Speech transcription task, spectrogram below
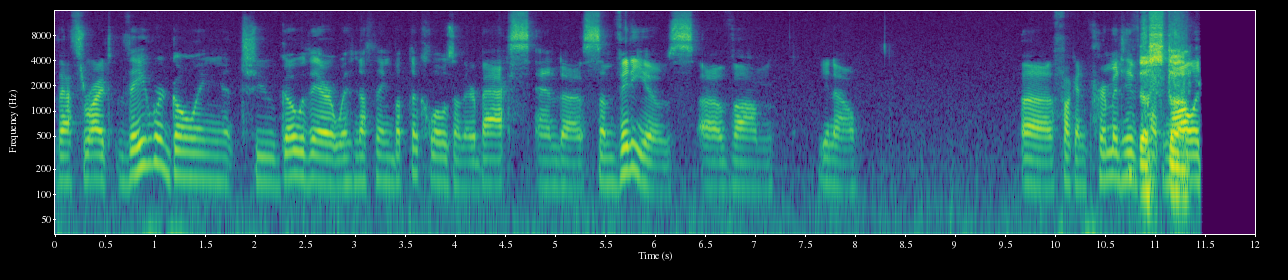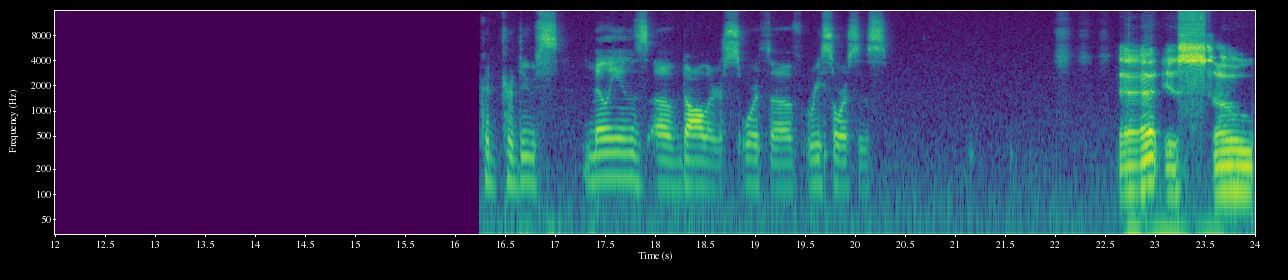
That's right. They were going to go there with nothing but the clothes on their backs and uh, some videos of, um, you know, uh, fucking primitive The technology. Could produce millions of dollars worth of resources. That is so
